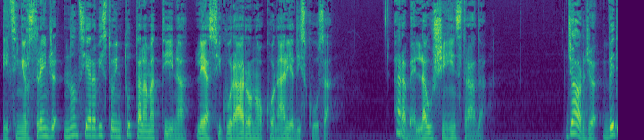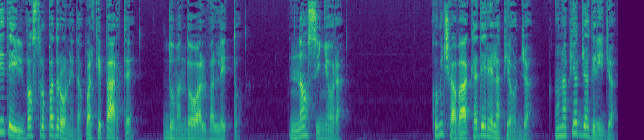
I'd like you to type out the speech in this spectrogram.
Il signor Strange non si era visto in tutta la mattina, le assicurarono con aria di scusa. Arabella uscì in strada. George, vedete il vostro padrone da qualche parte? Domandò al valletto. No, signora. Cominciava a cadere la pioggia, una pioggia grigia.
